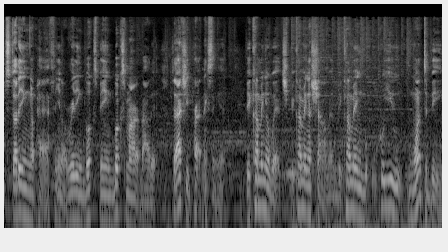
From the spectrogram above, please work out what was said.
studying a path, you know, reading books, being book smart about it, to actually practicing it, becoming a witch, becoming a shaman, becoming who you want to be,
